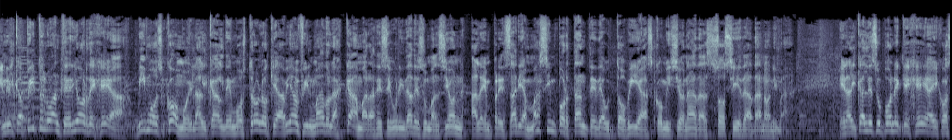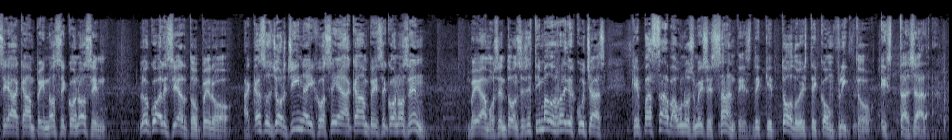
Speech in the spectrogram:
En el capítulo anterior de GEA, vimos cómo el alcalde mostró lo que habían filmado las cámaras de seguridad de su mansión a la empresaria más importante de autovías comisionadas Sociedad Anónima. El alcalde supone que Gea y José Acampe no se conocen, lo cual es cierto, pero ¿acaso Georgina y José Acampe se conocen? Veamos entonces, estimados radioescuchas, qué pasaba unos meses antes de que todo este conflicto estallara.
